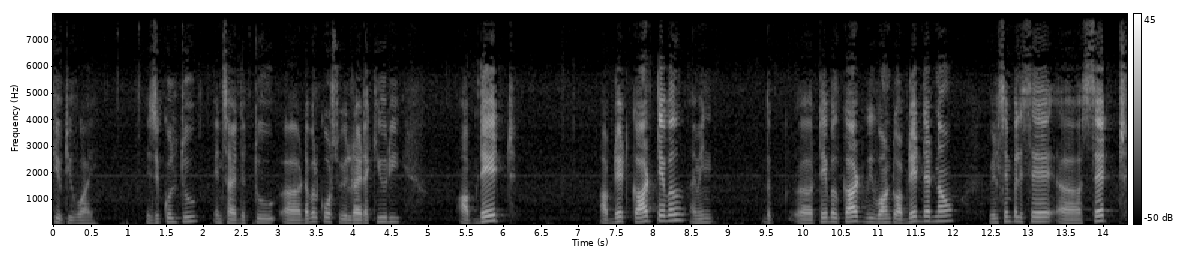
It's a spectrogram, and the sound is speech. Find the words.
qty is equal to inside the two uh, double quotes we will write a query update update cart table I mean the uh, table cart we want to update that now. We'll simply say uh, set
